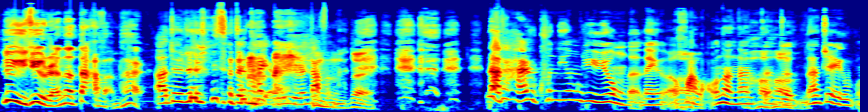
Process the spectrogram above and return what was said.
绿巨人的大反派啊！对对对对，他也是绿巨人大反派。对。那他还是昆汀御用的那个话痨呢？那那那这个不，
